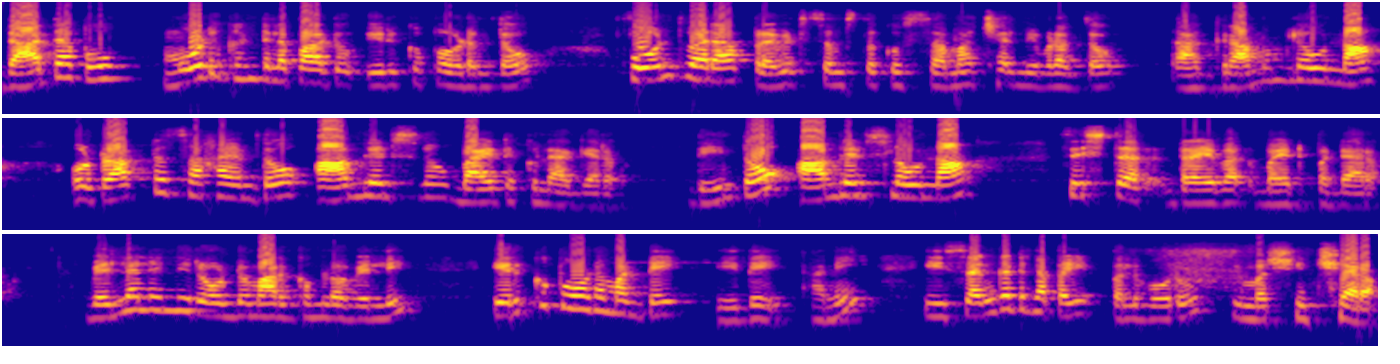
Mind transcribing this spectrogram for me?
దాదాపు మూడు గంటల పాటు ఇరుక్కుపోవడంతో ఫోన్ ద్వారా ప్రైవేట్ సంస్థకు సమాచారం ఇవ్వడంతో ఆ గ్రామంలో ఉన్న ఓ ట్రాక్టర్ సహాయంతో అంబులెన్స్ను బయటకు లాగారు. దీంతో అంబులెన్స్లో ఉన్న సిస్టర్ డ్రైవర్ బయటపడ్డారు. వెళ్ళలేని రోడ్డు మార్గంలో వెళ్ళి ఇరుక్కుపోవడం అంటే ఇదే అని ఈ సంఘటనపై పలువురు విమర్శించారు.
